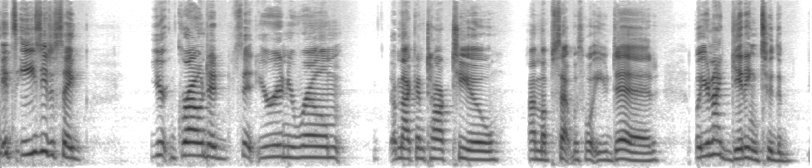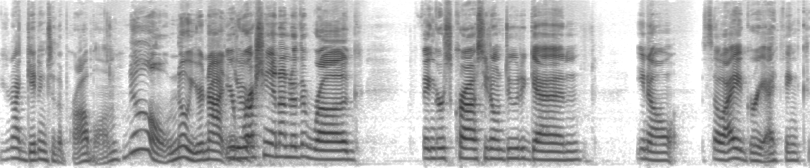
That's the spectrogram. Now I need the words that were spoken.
It's easy to say, you're grounded. Sit. You're in your room. I'm not going to talk to you. I'm upset with what you did, but you're not getting to the. You're not getting to the problem. No, no, you're not. You're, brushing it under the rug. Fingers crossed you don't do it again. You know. So I agree. I think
